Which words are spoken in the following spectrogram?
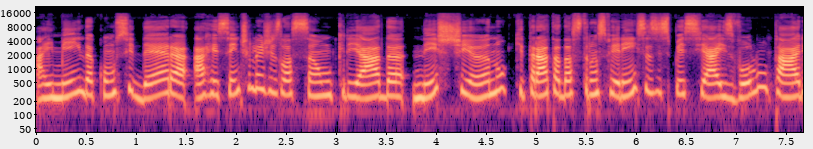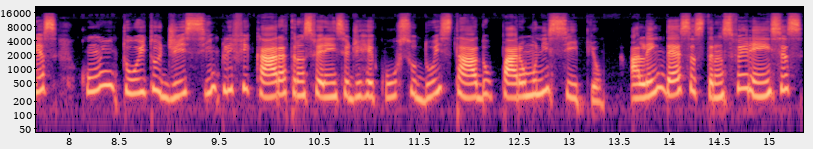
A emenda considera a recente legislação criada neste ano, que trata das transferências especiais voluntárias, com o intuito de simplificar a transferência de recurso do Estado para o município. Além dessas transferências,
